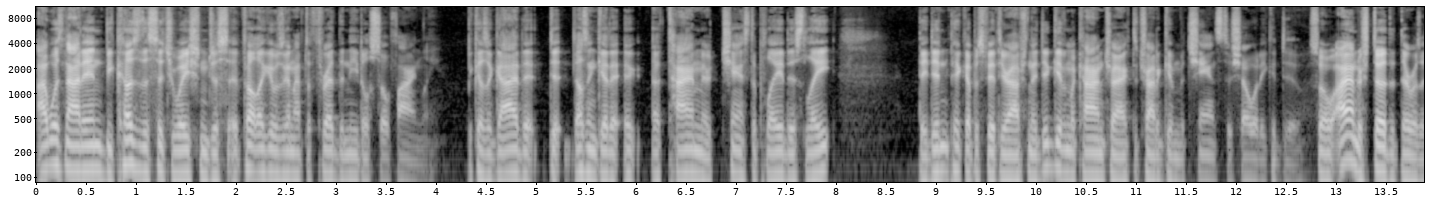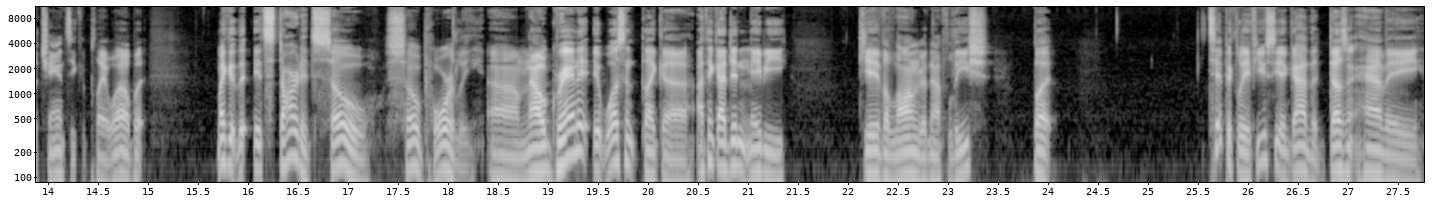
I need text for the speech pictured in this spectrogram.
I was not in because of the situation just it felt like it was going to have to thread the needle so finely because a guy that d- doesn't get a, a time or chance to play this late they didn't pick up his fifth year option they did give him a contract to try to give him a chance to show what he could do so I understood that there was a chance he could play well but Mike, it, started so so poorly. Um, now, granted, it wasn't like a. I think I didn't maybe give a long enough leash, but typically, if you see a guy that doesn't have a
